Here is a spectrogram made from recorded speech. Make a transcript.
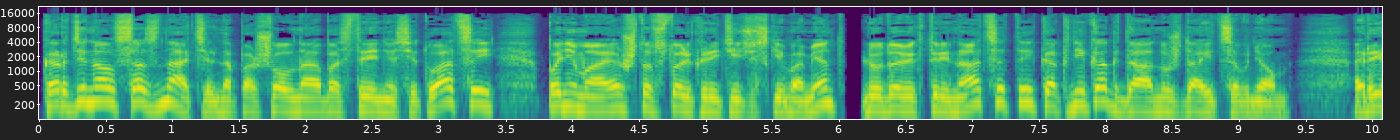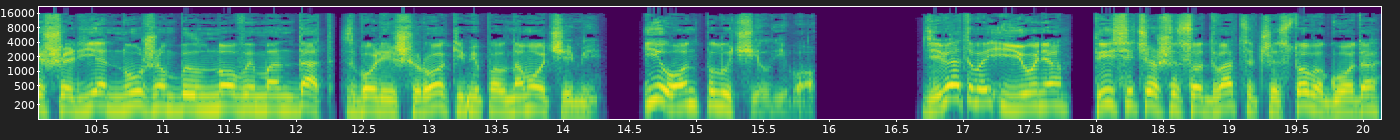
Кардинал сознательно пошел на обострение ситуации, понимая, что в столь критический момент Людовик XIII как никогда нуждается в нем. Ришелье нужен был новый мандат с более широкими полномочиями, и он получил его. 9 июня 1626 года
